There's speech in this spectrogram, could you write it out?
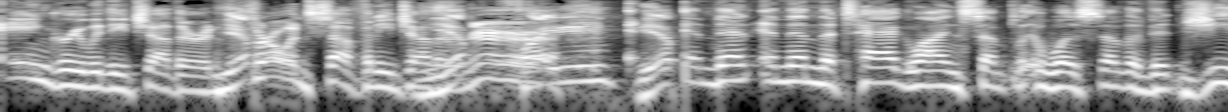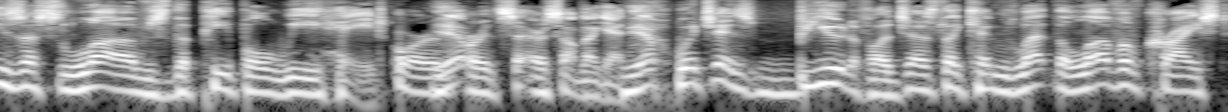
angry with each other and Yep. throwing stuff at each other, Yep, fighting. Yep. And then, and then the tagline simply was something that Jesus loves the people we hate, or Yep. or, or something like that, Yep. which is beautiful. It just like can let the love of Christ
